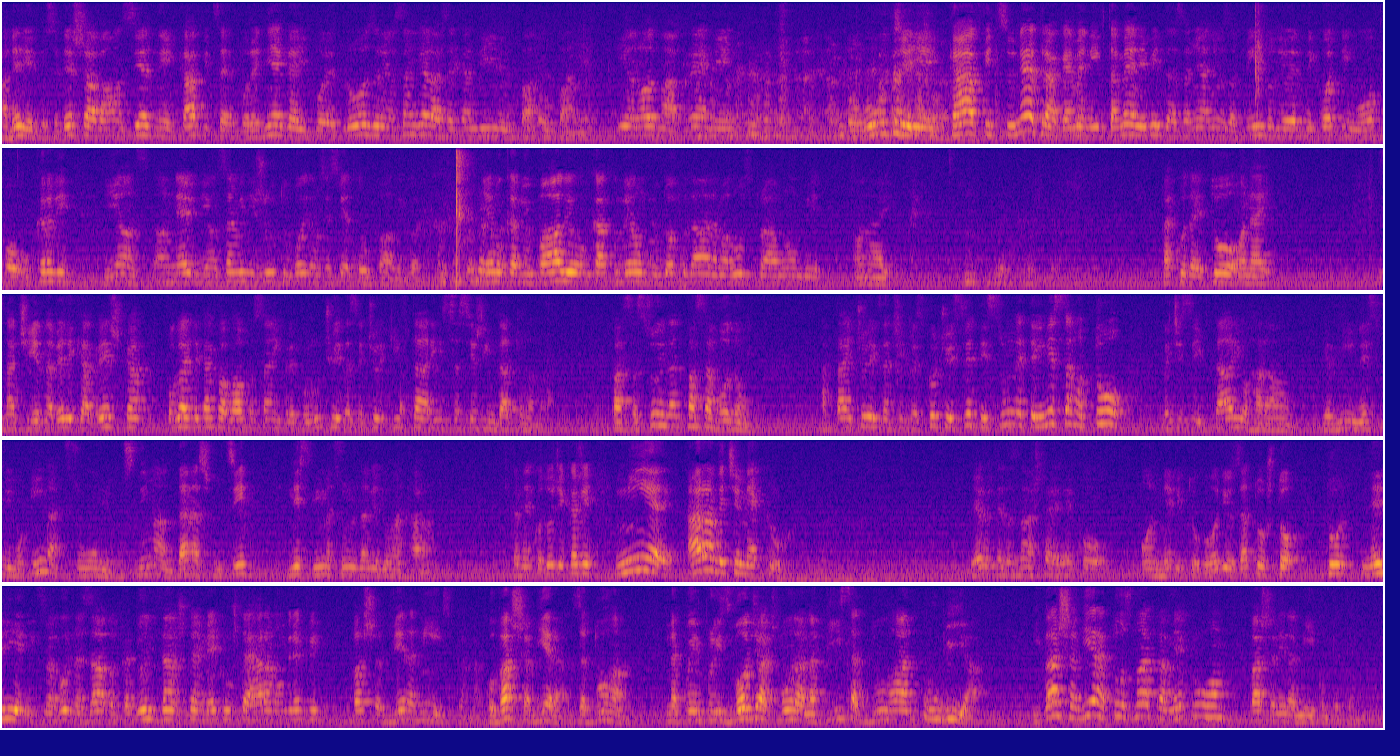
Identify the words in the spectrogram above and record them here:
A nerijetko se dešava, on sjedni, kafica je pored njega i pored prozora i on sam gleda se kandili upanje. Pa-, I on odmah krene, povuče je kaficu, ne traga je meni ifta, meni vidi da sam ja nju zapindulio jer nikotin kotim u opo u krvi i on, on ne vidi, on sam vidi žutu boju da mu se svjetlo upali gore. Njemu kad bi upalio, kako ne umru toku dana malo uspravno, on bi onaj Tako da je to onaj znači jedna velika greška. Pogledajte kakva Allah poslanik preporučuje da se čovjek iftari sa svježim datulama. Pa sa sunat, pa sa vodom. A taj čovjek znači preskočuje sve te sunnete i ne samo to, već će se iftario haram. Jer mi ne smijemo imati sumnju. Musliman današnjici ne smije imati sumnju da li je duhan haram. Kad neko dođe i kaže, nije haram, već je mekruh. Vjerujte da zna šta je rekao, on ne bi to govorio, zato što to nevjernicima govori na zabor, kad bi oni znali šta je mekruh, šta je haram, on bi rekli, vaša vjera nije ispravna. Ako vaša vjera za duhan, na kojem proizvođač mora napisat duhan, ubija. I vaša vjera to smatra mekruhom, vaša vjera nije kompetentna.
